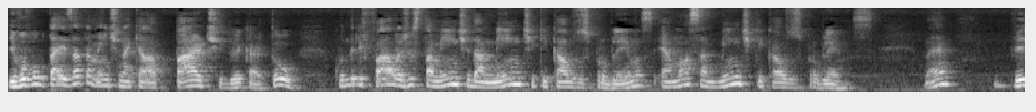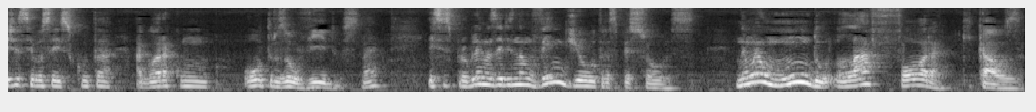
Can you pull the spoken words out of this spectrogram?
E vou voltar exatamente naquela parte do Eckhart Tolle, quando ele fala justamente da mente que causa os problemas, é a nossa mente que causa os problemas, né? Veja se você escuta agora com outros ouvidos, né? Esses problemas eles não vêm de outras pessoas. Não é o mundo lá fora que causa.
